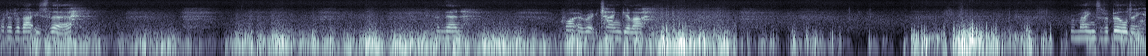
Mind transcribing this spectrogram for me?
whatever that is there. And then quite a rectangular remains of a building.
